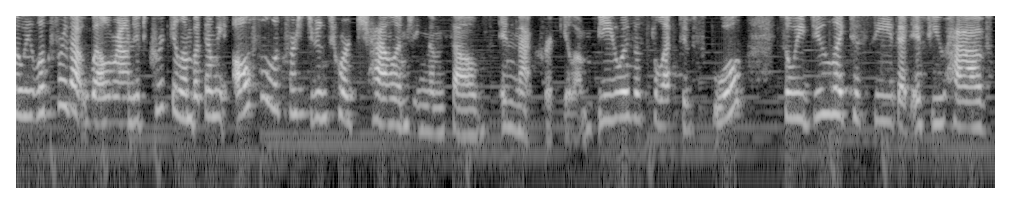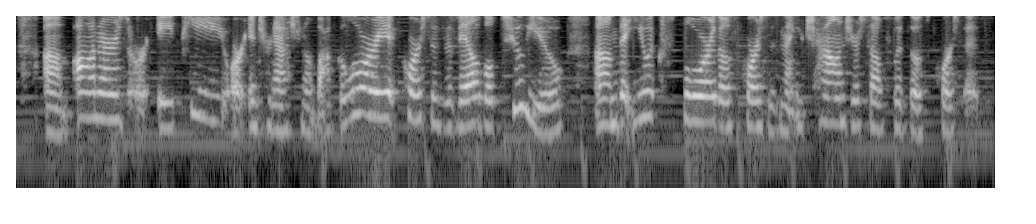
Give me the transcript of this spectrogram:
So we look for that well-rounded curriculum, but then we also look for students who are challenging themselves in that curriculum. BU is a selective school, so we do like to see that if you have um, honors or AP or international baccalaureate courses available to you, um, that you explore those courses and that you challenge yourself with those courses.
